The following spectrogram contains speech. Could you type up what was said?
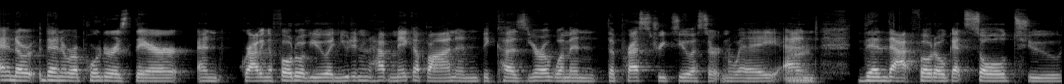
and a, then a reporter is there and grabbing a photo of you and you didn't have makeup on and because you're a woman the press treats you a certain way and Right. then that photo gets sold to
